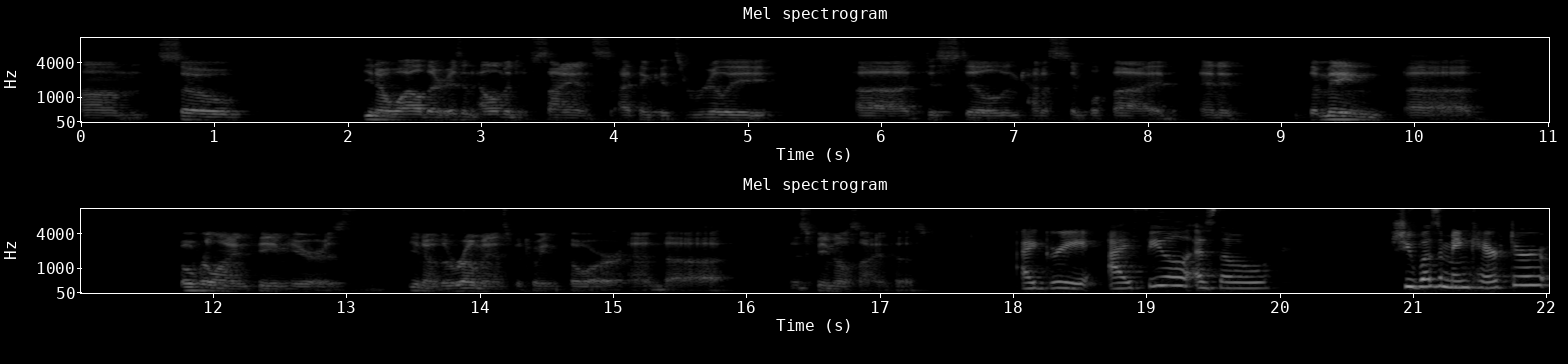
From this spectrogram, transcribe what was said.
Um, so, you know, while there is an element of science, I think it's really uh, distilled and kind of simplified, and it the main uh, overlying theme here is you know the romance between Thor and uh, this female scientist. I agree. I feel as though she was a main character,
